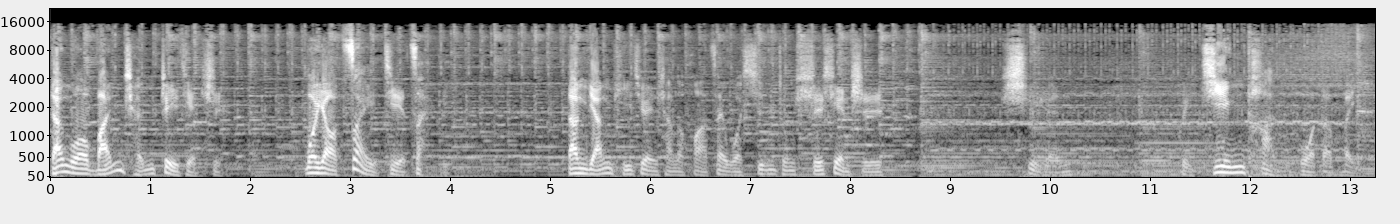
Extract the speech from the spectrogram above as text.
当我完成这件事，我要再接再厉。当羊皮卷上的话在我心中实现时，世人会惊叹我的伟大。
